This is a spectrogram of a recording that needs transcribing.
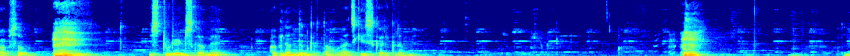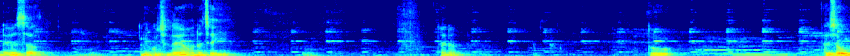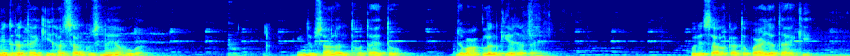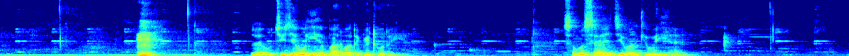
आप सब स्टूडेंट्स का मैं अभिनंदन करता हूँ आज के इस कार्यक्रम में। तो नया साल में कुछ नया होना चाहिए, है ना? तो ऐसा उम्मीद रहता है कि हर साल कुछ नया होगा। जब साल अंत होता है तो जब आकलन किया जाता है, पूरे साल का तो पाया जाता है कि जो है वो चीज़ें वही हैं बार बार रिपीट हो रही हैं। समस्याएँ जीवन की वही हैं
